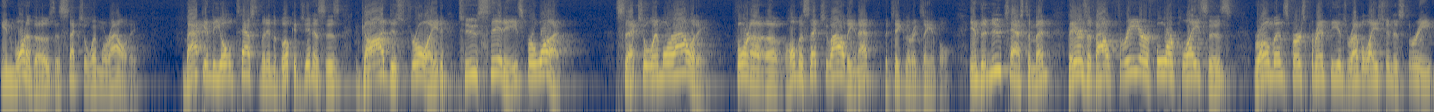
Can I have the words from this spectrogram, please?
And one of those is sexual immorality. Back in the Old Testament, in the book of Genesis, God destroyed two cities for what? Sexual immorality, for uh, uh, homosexuality in that particular example. In the New Testament, there's about three or four places, Romans, 1 Corinthians, Revelation is three,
